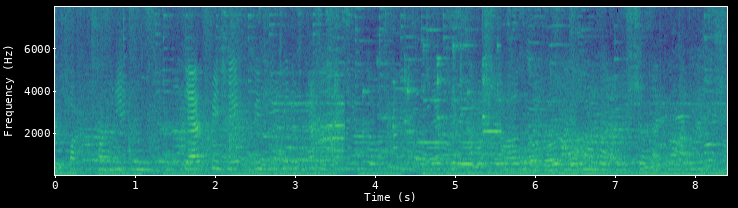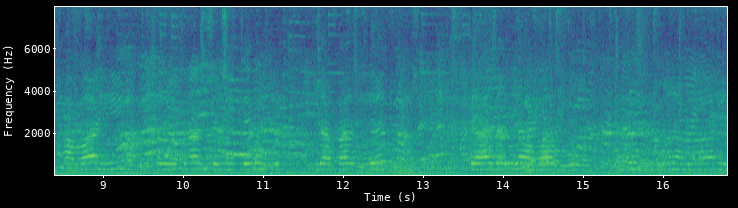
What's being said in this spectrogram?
पाहिल्या पाहिजे पा- त्यात पिशे रचना हवा ही सर्वत्र असते जिथे जागा असते त्या जागी हवा असते हवा आहे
